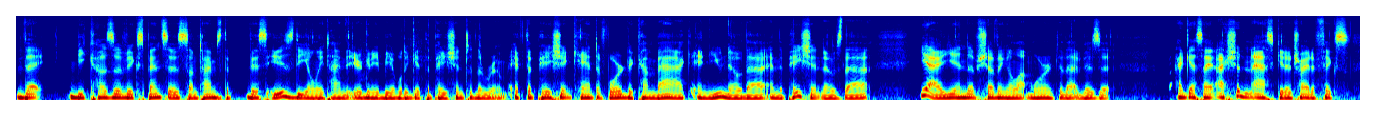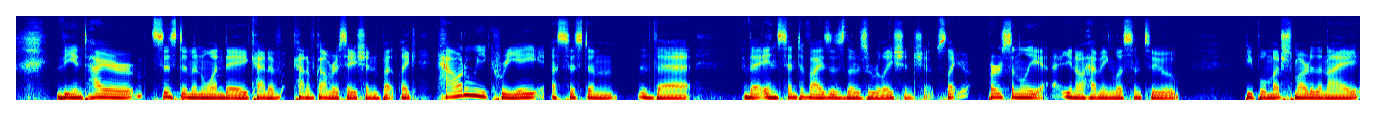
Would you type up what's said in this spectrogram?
That because of expenses, sometimes the, this is the only time that you're going to be able to get the patient in the room. If the patient can't afford to come back and you know that and the patient knows that, yeah, you end up shoving a lot more into that visit. I guess I, I, shouldn't ask you to try to fix the entire system in one day kind of kind of conversation, but like how do we create a system that that incentivizes those relationships? Like personally, you know, having listened to people much smarter than I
